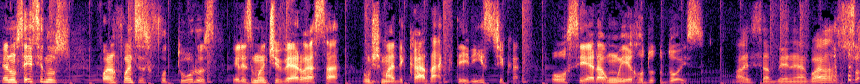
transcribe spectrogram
Eu não sei se nos Final Fantasy futuros eles mantiveram essa, vamos chamar de característica, ou se era um erro do 2. Vai saber, né? Agora só,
